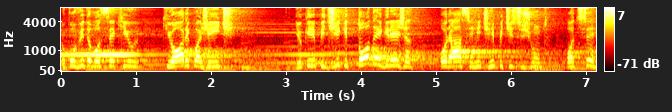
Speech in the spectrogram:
Eu convido você que, que ore com a gente, e eu queria pedir que toda a igreja orasse e a gente repetisse junto. Pode ser?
